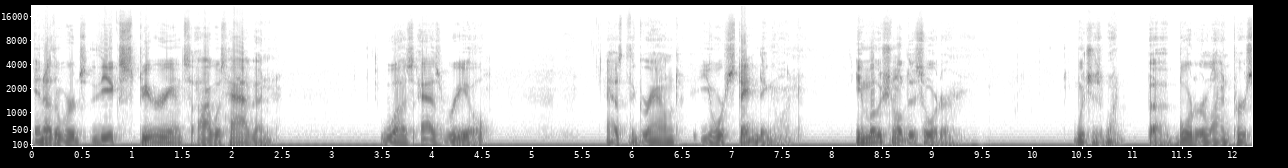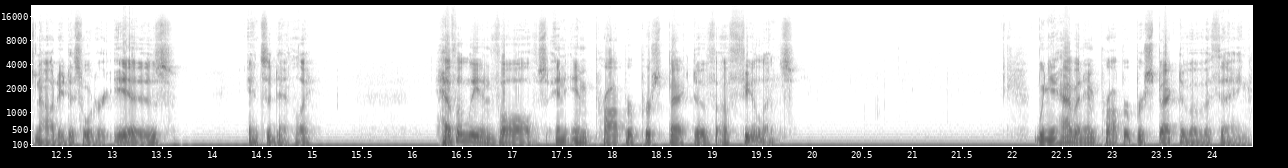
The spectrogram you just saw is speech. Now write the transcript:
In other words, the experience I was having was as real as the ground you're standing on. Emotional disorder, which is what uh, borderline personality disorder is, incidentally, heavily involves an improper perspective of feelings when you have an improper perspective of a thing,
